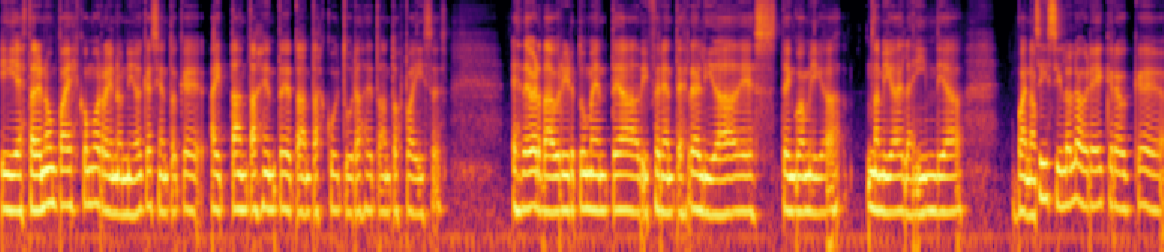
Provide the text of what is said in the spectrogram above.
y estar en un país como Reino Unido que siento que hay tanta gente de tantas culturas, de tantos países. Es de verdad abrir tu mente a diferentes realidades. Tengo amigas, una amiga de la India. Bueno, sí, sí lo logré. Creo que,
